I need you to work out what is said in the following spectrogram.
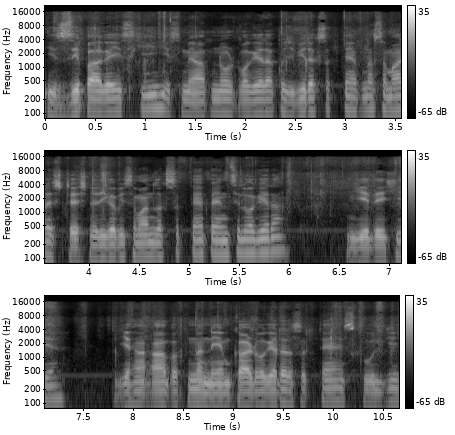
जिप आ गई इसकी। इसमें आप नोट वगैरह कुछ भी रख सकते हैं, अपना सामान। स्टेशनरी का भी सामान रख सकते हैं पेंसिल वगैरह। ये देखिए। यहाँ आप अपना नेम कार्ड वगैरह रख सकते हैं स्कूल की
